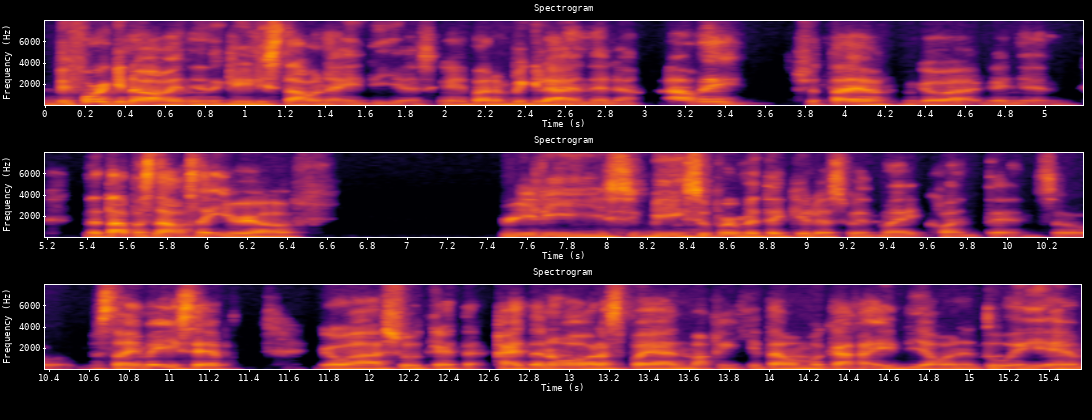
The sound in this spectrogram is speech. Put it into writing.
before ginawa ko yun, naglilista ako ng ideas. Ngayon parang biglaan na lang. Ah, okay, shoot tayo, gawa, ganyan. Natapos na ako sa era of really being super meticulous with my content. So, basta may maisip, gawa, shoot, kahit, kahit anong oras pa yan, makikita mo magkaka-idea ako ng 2 a.m.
